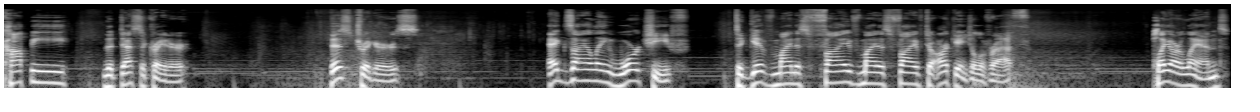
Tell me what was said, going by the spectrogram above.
copy the Desecrator. This triggers exiling War Chief to give minus 5, minus 5 to Archangel of Wrath. Play our land.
